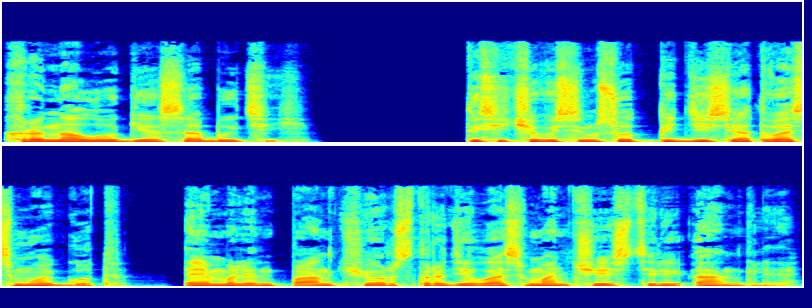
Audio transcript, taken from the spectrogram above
Хронология событий. 1858 год. Эмилин Панкхёрст родилась в Манчестере, Англия.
